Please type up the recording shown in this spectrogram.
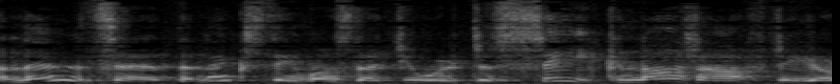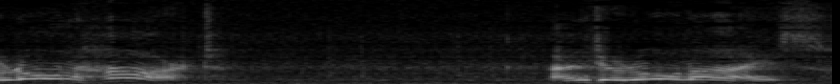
And then it said, the next thing was that you were to seek not after your own heart and your own eyes.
